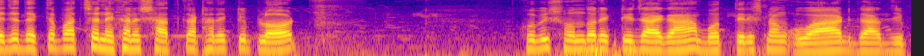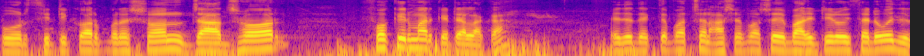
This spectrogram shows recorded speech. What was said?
এই যে দেখতে পাচ্ছেন, এখানে সাত কাঠার একটি প্লট। খুবই সুন্দর একটি জায়গা, বত্রিশ নং ward, Gazipur city corporation, Jhajhar, ফকির মার্কেট এলাকা। এই যে দেখতে পাচ্ছেন আশেপাশে এই বাড়িটির ওই সাইডে ওই যে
